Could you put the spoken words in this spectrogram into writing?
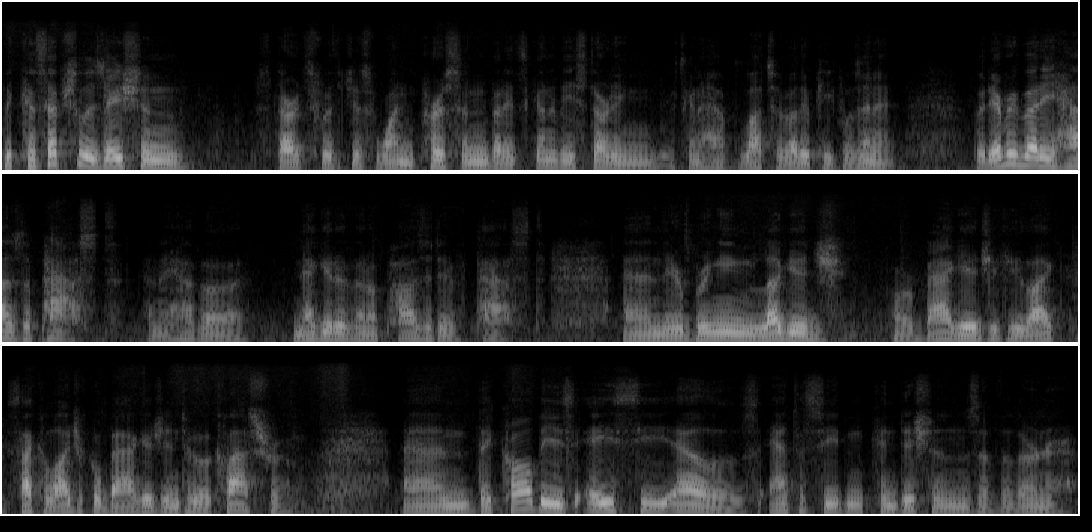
The conceptualization starts with just one person, but it's going to be starting, it's going to have lots of other people's in it. But everybody has a past, and they have a negative and a positive past. And they're bringing luggage or baggage, if you like, psychological baggage into a classroom. And they call these ACLs, antecedent conditions of the learner.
